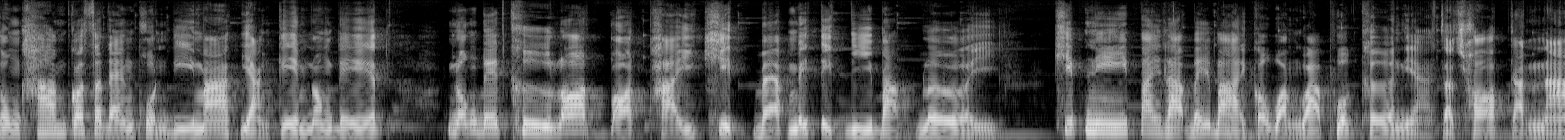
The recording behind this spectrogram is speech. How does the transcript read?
ตรงข้ามก็แสดงผลดีมากอย่างเกมน้องเดท น้องเดทคือรอดปลอดภัยขิดแบบไม่ติดดีบัฟเลย คลิปนี้ไปละบ๊ายบายก็หวังว่าพวกเธอเนี่ยจะชอบกันนะ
